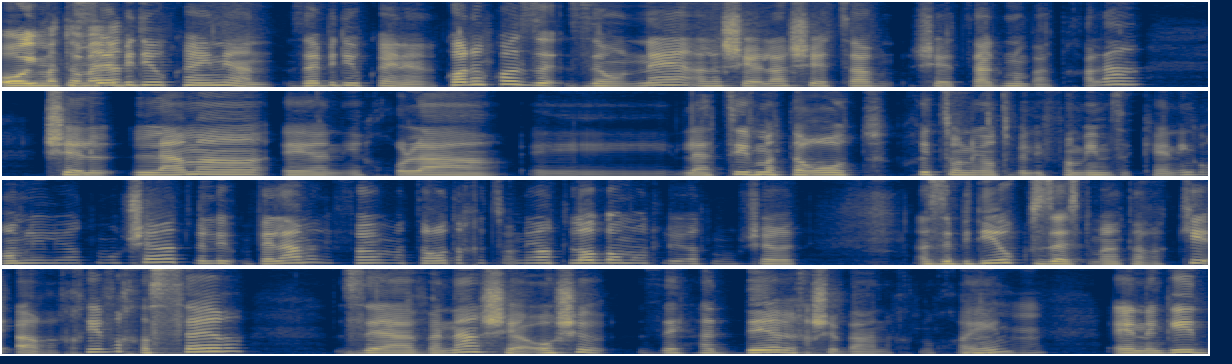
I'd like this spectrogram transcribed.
או אם את אומרת... זה בדיוק העניין, זה בדיוק העניין. קודם כל, זה, זה עונה על השאלה שהצג, שהצגנו בהתחלה, של למה אה, אני יכולה אה, להציב מטרות חיצוניות ולפעמים זה כן יגרום לי להיות מאושרת, ול, ולמה לפעמים המטרות החיצוניות לא גורמות להיות מאושרת. אז זה בדיוק זה, זאת אומרת, הרכיב, החסר זה ההבנה שהאושר זה הדרך שבה אנחנו חיים. Mm-hmm. נגיד,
